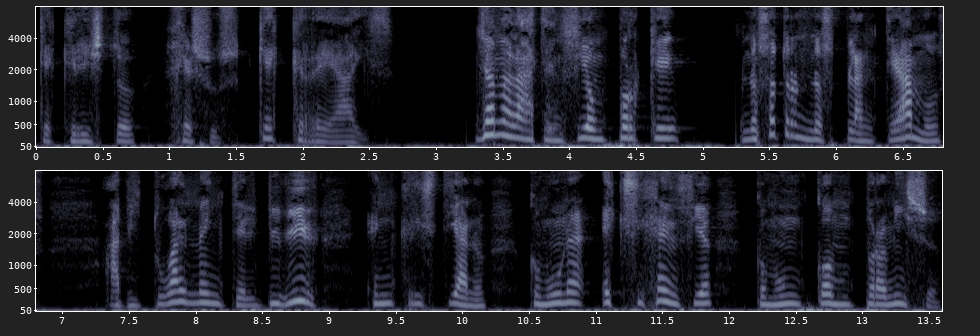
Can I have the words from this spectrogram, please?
que Cristo Jesús, que creáis. Llama la atención porque nosotros nos planteamos habitualmente el vivir en cristiano como una exigencia, como un compromiso.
